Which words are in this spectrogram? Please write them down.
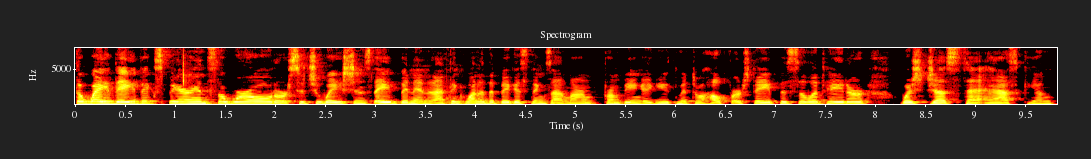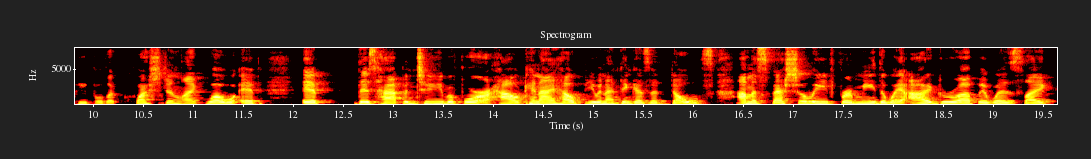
the way they've experienced the world or situations they've been in. And I think one of the biggest things I learned from being a youth mental health first aid facilitator was just to ask young people the question like, whoa, if if this happened to you before or how can I help you? And I think as adults, um, especially for me, the way I grew up, it was like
